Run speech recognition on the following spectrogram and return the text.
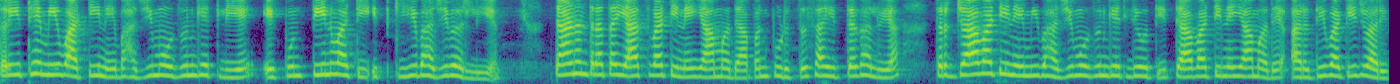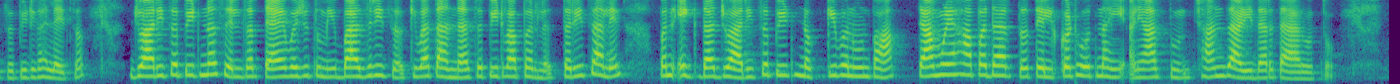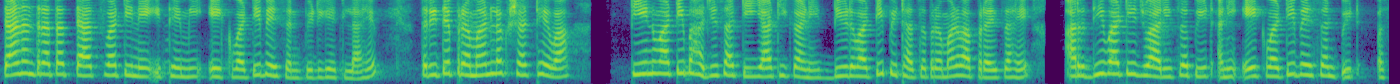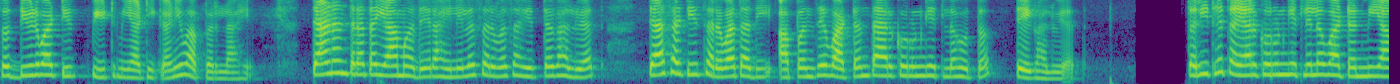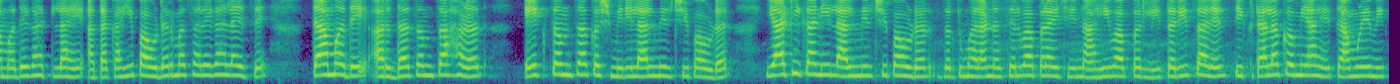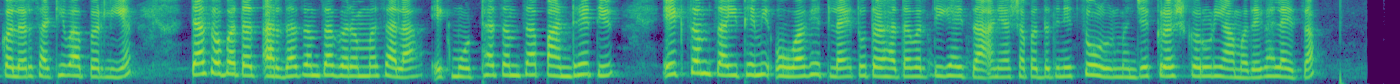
तर इथे मी वाटीने भाजी मोजून घेतली आहे एकूण तीन वाटी इतकी ही भाजी भरली आहे त्यानंतर आता याच वाटीने यामध्ये आपण पुढचं साहित्य घालूया. तर ज्या वाटीने मी भाजी मोजून घेतली होती त्या वाटीने यामध्ये अर्धी वाटी ज्वारीचं पीठ घालायचं. ज्वारीचं पीठ नसेल तर त्याऐवजी तुम्ही बाजरीचं किंवा तांदळाचं पीठ वापरलं तरी चालेल पण एकदा ज्वारीचं पीठ नक्की बनवून पहा. त्यामुळे हा पदार्थ तेलकट होत नाही आणि आतून छान जाळीदार तयार होतो. त्यानंतर आता त्याच वाटीने इथे मी एक वाटी बेसन पीठ घेतलं आहे. तर इथे प्रमाण लक्षात ठेवा तीन वाटी भाजीसाठी या ठिकाणी दीड वाटी पिठाचं प्रमाण वापरायचं आहे. अर्धी वाटी ज्वारीचं पीठ आणि एक वाटी बेसन पीठ असं दीड वाटी पीठ मी या ठिकाणी वापरलं आहे. त्यानंतर आता यामध्ये राहिलेलं सर्व साहित्य घालूयात. त्यासाठी सर्वात आधी आपण जे वाटण तयार करून घेतलं होतं ते घालूयात. तर इथे तयार करून घेतलेलं वाटण मी यामध्ये घातलं आहे. आता काही पावडर मसाले घालायचे. त्यामध्ये अर्धा चमचा हळद एक चमचा कश्मीरी लाल मिरची पावडर. या ठिकाणी लाल मिरची पावडर जर तुम्हाला नसेल वापरायची नाही वापरली तरी चालेल. तिखटाला कमी आहे त्यामुळे मी कलरसाठी वापरली आहे त्यासोबतच अर्धा चमचा गरम मसाला एक मोठा चमचा पांढरे तीळ एक चमचा इथे मी ओवा घेतला आहे तो तळहातावरती घ्यायचा आणि अशा पद्धतीने चोळून म्हणजे क्रश करून यामध्ये घालायचा.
